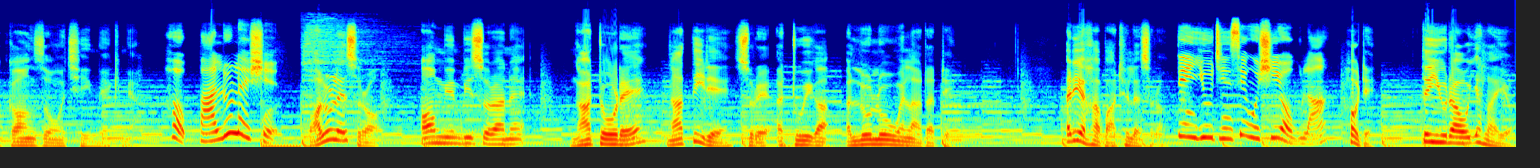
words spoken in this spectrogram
အကောင်းဆုံးအချိန်ပဲခင်ဗျာ။ဟုတ်ဘာလို့လဲရှင်။ဘာလို့လဲဆိုတော့အောင်မြင်ပြီဆိုတာနဲ့ငါတော်တယ်ငါသိတယ်ဆိုတဲ့အတွေးကအလိုလိုဝင်လာတတ်တယ်။အဲ့ဒီဟာဘာထစ်လဲဆိုတော့။တင်ယူခြင်းစိတ်ကိုရှိရောဘူးလားဟုတ်တယ်။သင်ယူတာကိုရက်လာရော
